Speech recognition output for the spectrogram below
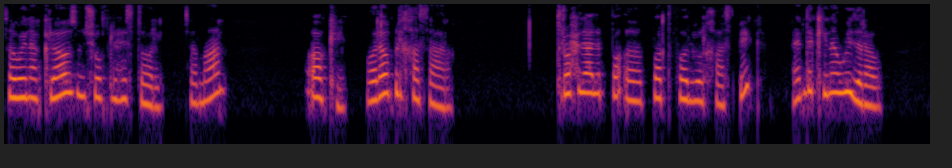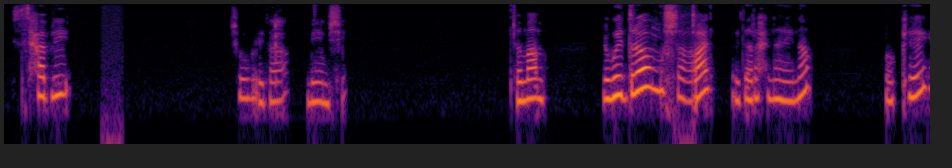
سوينا close نشوف ال history تمام؟ أوكي. ولو بالخسارة. تروح لل portfolio الخاص بك. عندك هنا withdraw تسحب لي. شوف إذا بيمشي. تمام؟ ال withdraw مش شغال. إذا رحنا هنا. أوكي.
